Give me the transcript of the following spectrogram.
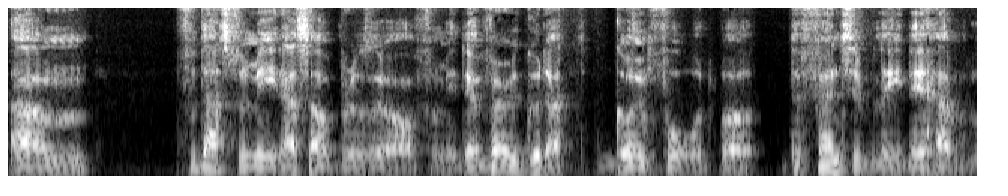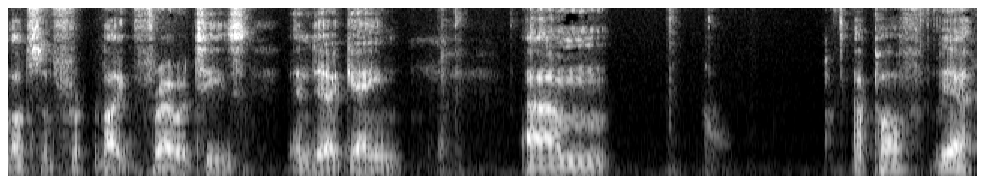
Um, for that's for me. That's how Brazil are for me. They're very good at going forward, but defensively they have lots of like frailties in their game. Um, apart, yeah,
